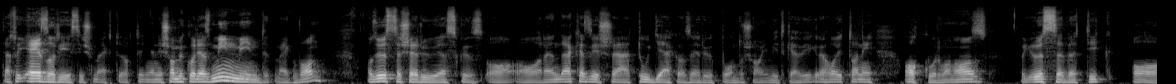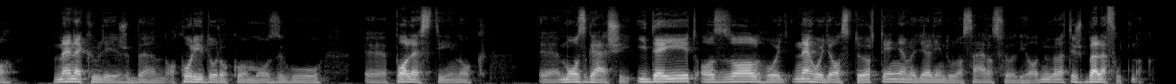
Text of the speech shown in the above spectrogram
Tehát, hogy ez a rész is megtörténjen. És amikor ez mind-mind megvan, az összes erőeszköz a, a rendelkezésre, hát tudják az erők pontosan, hogy mit kell végrehajtani, akkor van az, hogy összevetik a menekülésben, a koridorokon mozgó eh, palesztinok, mozgási idejét azzal, hogy nehogy az történjen, hogy elindul a szárazföldi hadművelet, és belefutnak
